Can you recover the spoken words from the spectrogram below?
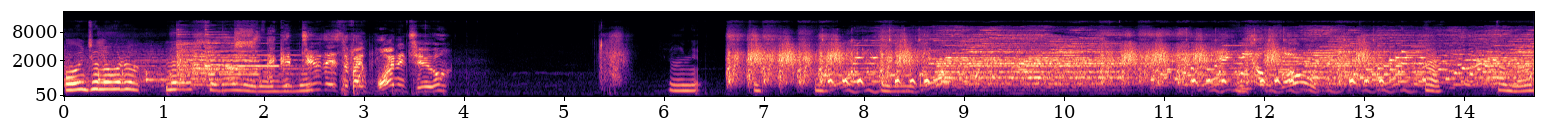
Oyun canavarına selam veriyorum burada. Yani ha, tamam.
